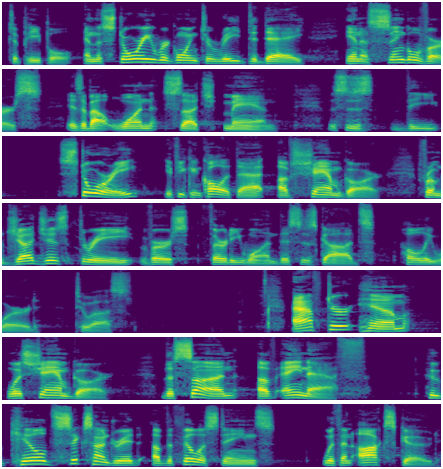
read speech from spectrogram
to people. And the story we're going to read today in a single verse is about one such man. This is the story, if you can call it that, of Shamgar from Judges 3, verse 31. This is God's holy word to us. After him was Shamgar, the son of Anath, who killed 600 of the Philistines with an ox goad,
